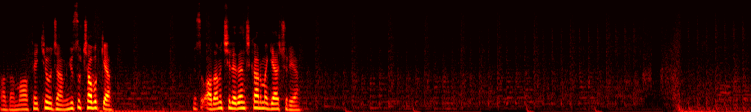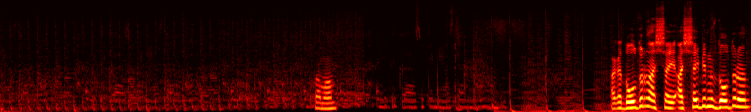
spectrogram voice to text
Adam AFK hocam. Yusuf çabuk gel. Yusuf adamı çileden çıkarma gel şuraya. Tamam. Aga doldurun aşağıyı. Aşağıyı biriniz doldurun.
